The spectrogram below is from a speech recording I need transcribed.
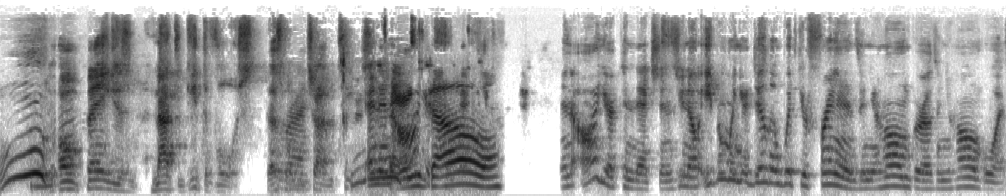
Ooh. The whole thing is not to get divorced. That's what right. we're trying to teach. And then there you go. And all your connections, you know, even when you're dealing with your friends and your homegirls and your homeboys,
